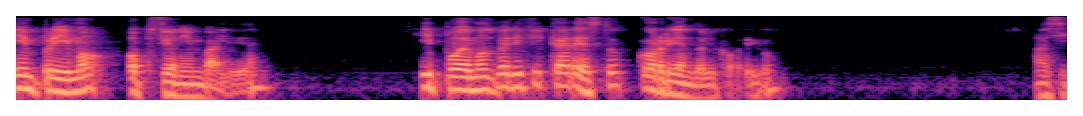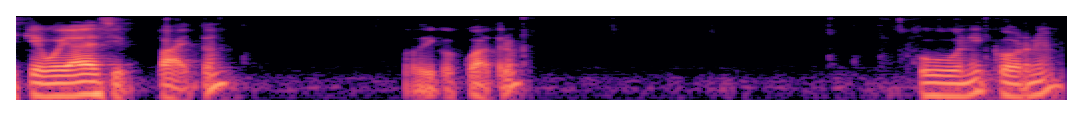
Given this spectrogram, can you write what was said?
imprimo opción inválida. Y podemos verificar esto corriendo el código. Así que voy a decir Python, código 4, unicornio,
